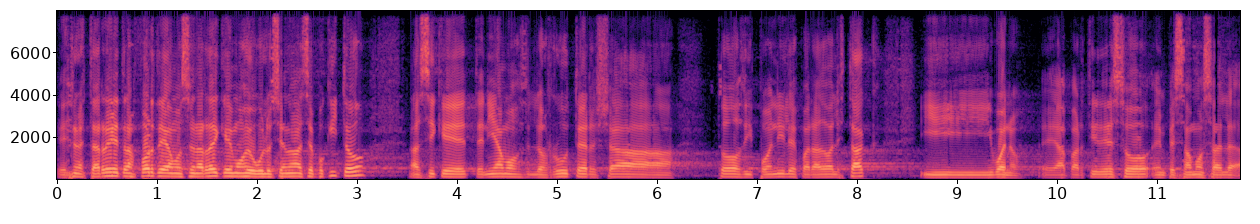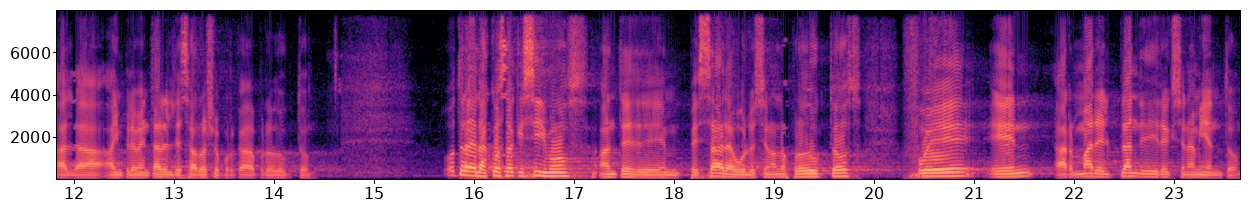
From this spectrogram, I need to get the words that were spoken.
En nuestra red de transporte, digamos, es una red que hemos evolucionado hace poquito, así que teníamos los routers ya todos disponibles para Dual Stack y bueno, eh, a partir de eso empezamos a, implementar el desarrollo por cada producto. Otra de las cosas que hicimos antes de empezar a evolucionar los productos fue en armar el plan de direccionamiento.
